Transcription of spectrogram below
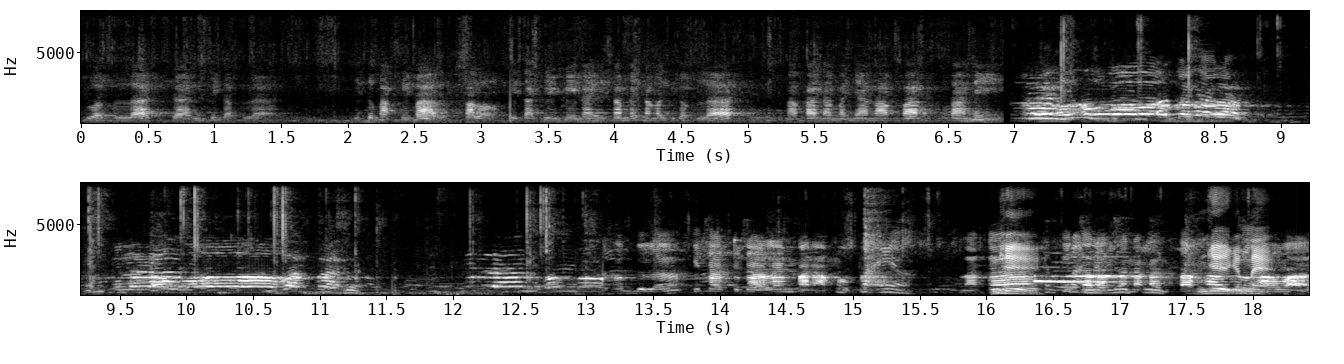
12 dan 13 itu maksimal. Kalau kita di Mina ini sampai tanggal 13, maka namanya nafas tani. Alhamdulillah kita sudah lempar akobah. Maka kita laksanakan tahallul awal.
